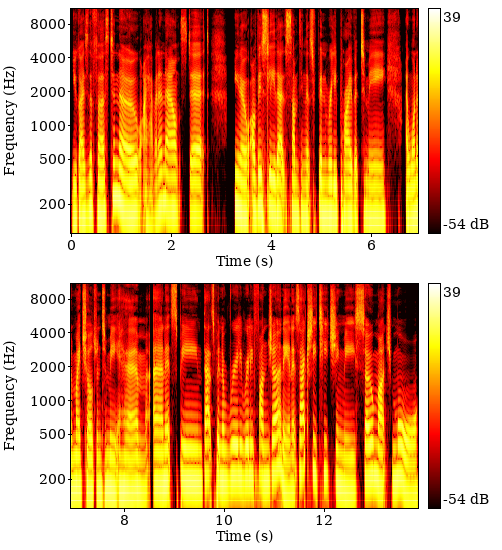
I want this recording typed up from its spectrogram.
you guys are the first to know. I haven't announced it you know, obviously that's something that's been really private to me. I wanted my children to meet him. And it's been, that's been a really, really fun journey. And it's actually teaching me so much more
